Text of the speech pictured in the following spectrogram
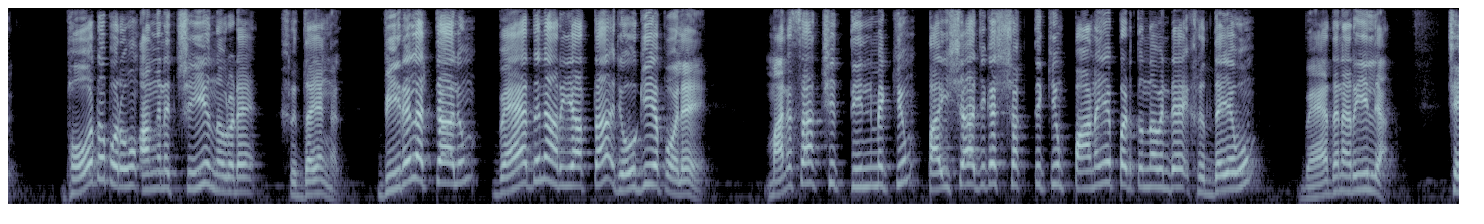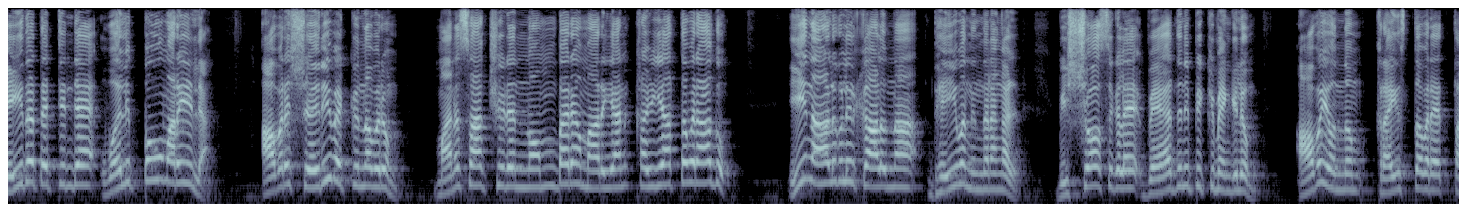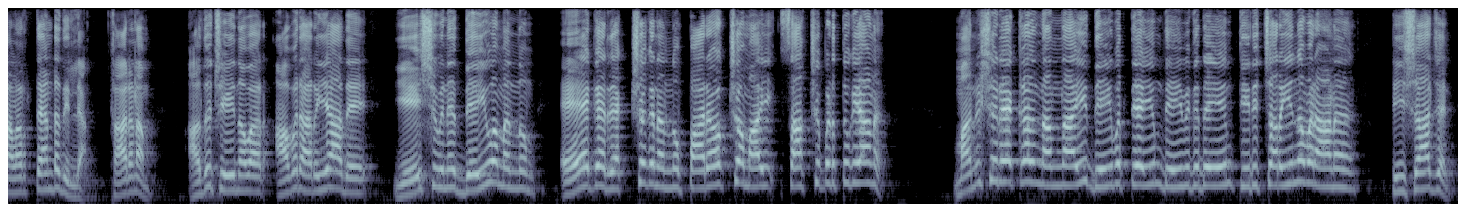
ബോധപൂർവം അങ്ങനെ ചെയ്യുന്നവരുടെ ഹൃദയങ്ങൾ. വിരലറ്റാലും വേദന അറിയാത്ത രോഗിയെ പോലെ. മനസാക്ഷി തിന്മയ്ക്കും പൈശാചിക ശക്തിക്കും പണയപ്പെടുത്തുന്നവന്റെ ഹൃദയവും വേദന അറിയില്ല. ചെയ്ത തെറ്റിന്റെ വലിപ്പവും അറിയില്ല. അവരെ ശരിവെക്കുന്നവരും മനസാക്ഷിയുടെ നൊമ്പരം അറിയാൻ കഴിയാത്തവരാകും. ഈ നാളുകളിൽ കാണുന്ന ദൈവനിന്ദനങ്ങൾ വിശ്വാസികളെ വേദനിപ്പിക്കുമെങ്കിലും അവയൊന്നും ക്രൈസ്തവരെ തളർത്തേണ്ടതില്ല. കാരണം അത് ചെയ്യുന്നവർ അവരറിയാതെ യേശുവിനെ ദൈവമെന്നും ഏകരക്ഷകനെന്നും പരോക്ഷമായി സാക്ഷ്യപ്പെടുത്തുകയാണ്. മനുഷ്യരെക്കാൾ നന്നായി ദൈവത്തെയും ദൈവികതയെയും തിരിച്ചറിയുന്നവനാണ് പിശാചൻ.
